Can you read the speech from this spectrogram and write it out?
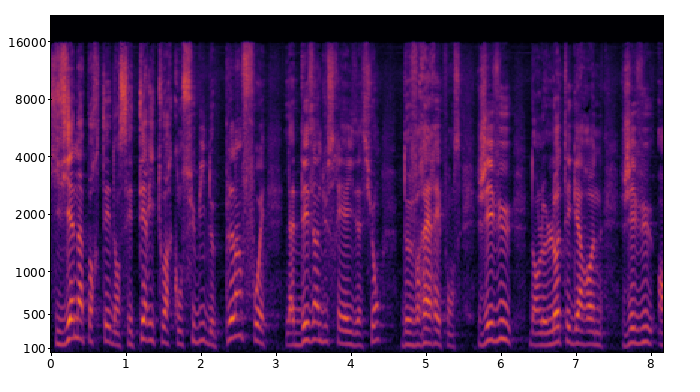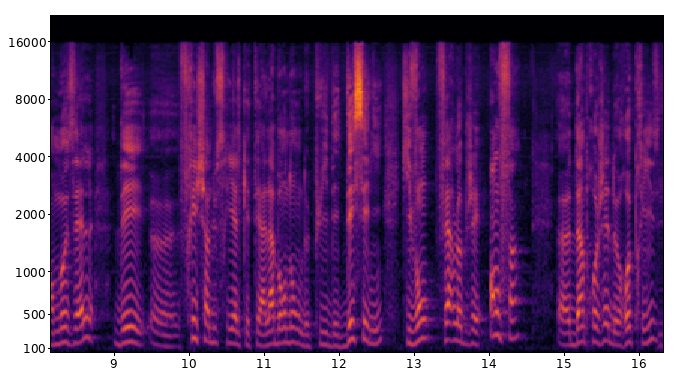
qui viennent apporter dans ces territoires qui ont subi de plein fouet la désindustrialisation de vraies réponses. J'ai vu dans le Lot-et-Garonne, j'ai vu en Moselle des euh, friches industrielles qui étaient à l'abandon depuis des décennies, qui vont faire l'objet enfin euh, d'un projet de reprise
